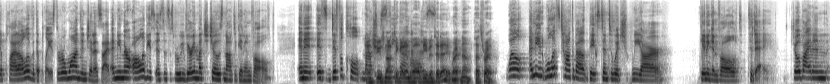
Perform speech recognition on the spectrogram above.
applied all over the place. The Rwandan genocide. I mean, there are all of these instances where we very much chose not to get involved and it it's difficult not and choose to not to get involved as, even today right now that's right well i mean well let's talk about the extent to which we are getting involved today. Joe Biden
